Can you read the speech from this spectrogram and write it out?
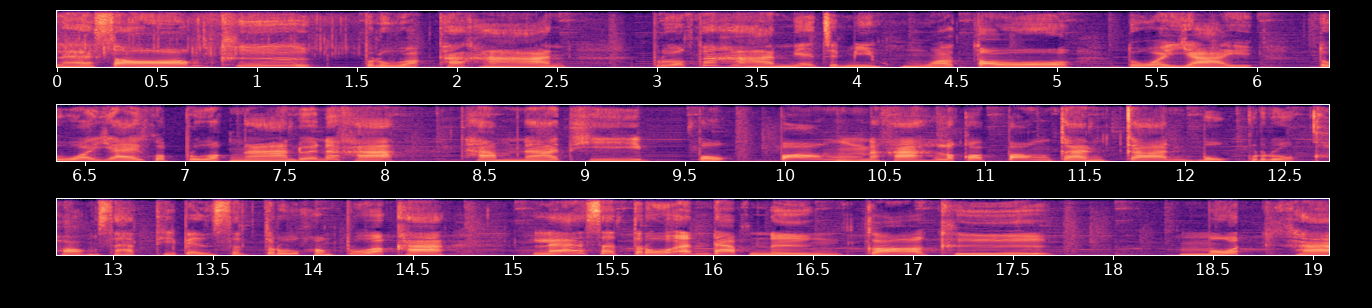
และ 2 คือปลวกทหารปลวกทหารเนี่ยจะมีหัวโต ตัวใหญ่ ตัวใหญ่กว่าปลวกงานด้วยนะคะทำหน้าที่ปกป้องนะคะ แล้วก็ป้องกันการบุกรุกของสัตว์ที่เป็นศัตรูของปลวกค่ะ และศัตรูอันดับหนึ่งก็คือ มดค่ะ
